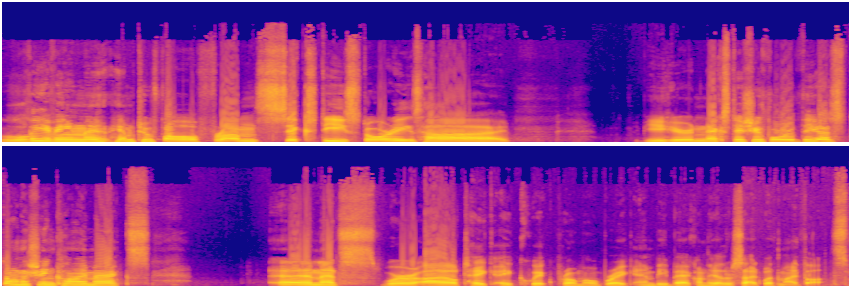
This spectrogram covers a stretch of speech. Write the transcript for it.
leaving him to fall from 60 stories high. Be here next issue for the astonishing climax. And that's where I'll take a quick promo break and be back on the other side with my thoughts.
